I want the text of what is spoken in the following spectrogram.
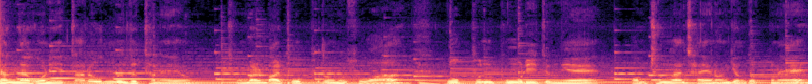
지상낙원이 따로 없는 듯하네요. 정말 맑고 푸른 호수와 높은 봉우리 등의 엄청난 자연환경 덕분에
